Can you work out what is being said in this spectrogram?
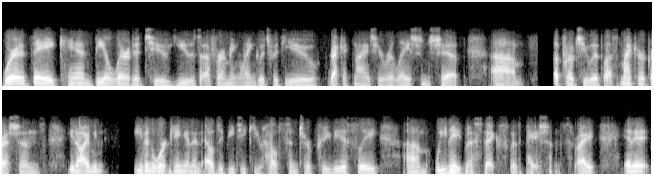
where they can be alerted to use affirming language with you, recognize your relationship, um, approach you with less microaggressions. You know, I mean, even working in an LGBTQ health center previously, um, we made mistakes with patients, right? And it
